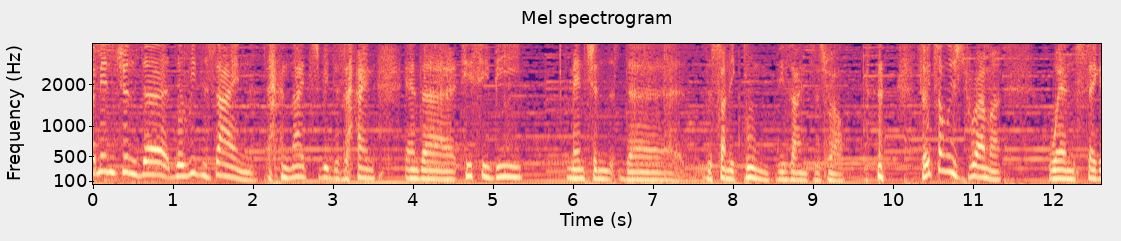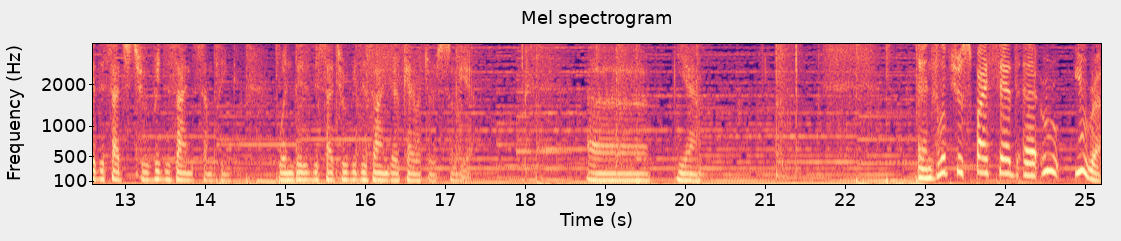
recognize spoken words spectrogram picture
I mentioned the the redesign, Nights redesign, and uh, TCB mentioned the the Sonic Boom designs as well. so it's always drama when Sega decides to redesign something, when they decide to redesign their characters. So yeah, uh, yeah. And Voluptuous Spy said, uh, Ura,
